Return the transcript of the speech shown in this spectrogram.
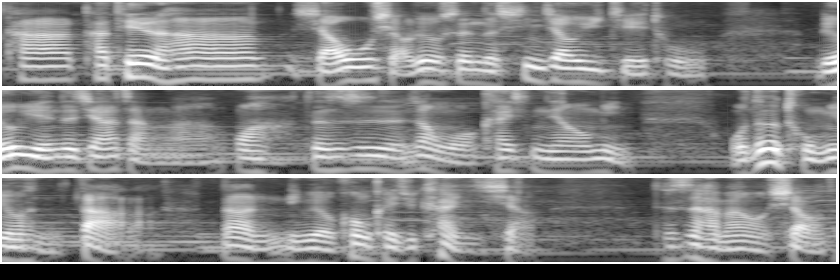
他他贴了他小五小六生的性教育截图。留言的家长啊，哇，真是让我开心的要命。我那个图没有很大了，那你们有空可以去看一下，但是还蛮好笑的。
